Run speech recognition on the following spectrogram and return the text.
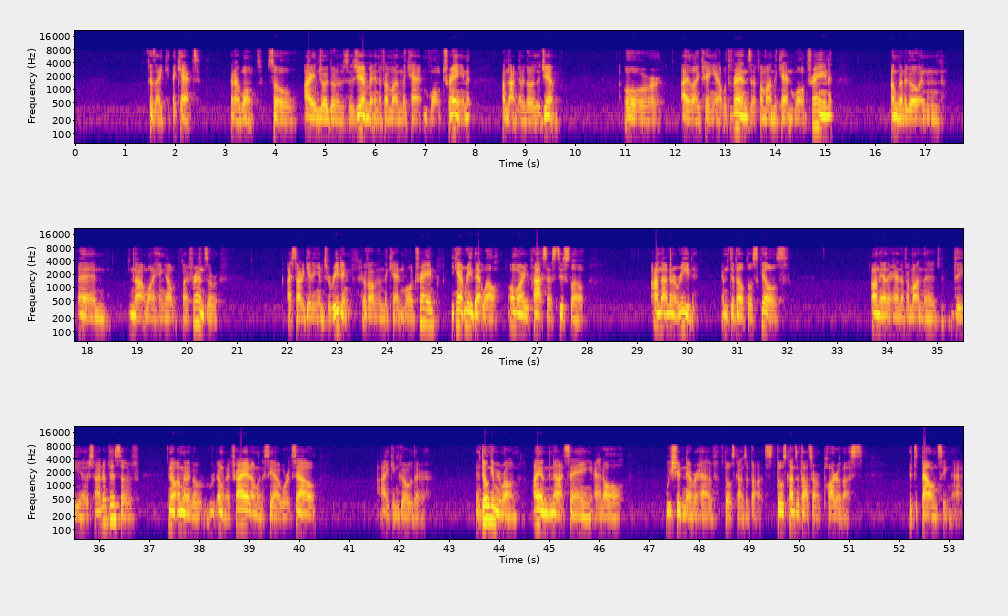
Because I, I can't and I won't. So I enjoy going to the gym, and if I'm on the can't and won't train, I'm not going to go to the gym. Or I like hanging out with friends. If I'm on the can't and won't train, I'm going to go and and not want to hang out with my friends or I started getting into reading if I'm in the can't and won't train. You can't read that well. Omar, you process too slow. I'm not going to read and develop those skills. On the other hand, if I'm on the the other side of this, of you know, I'm going to go, I'm going to try it. I'm going to see how it works out. I can go there. And don't get me wrong, I am not saying at all we should never have those kinds of thoughts. Those kinds of thoughts are a part of us. It's balancing that.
